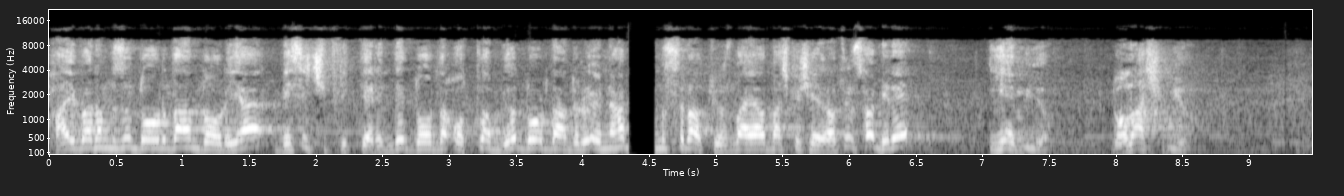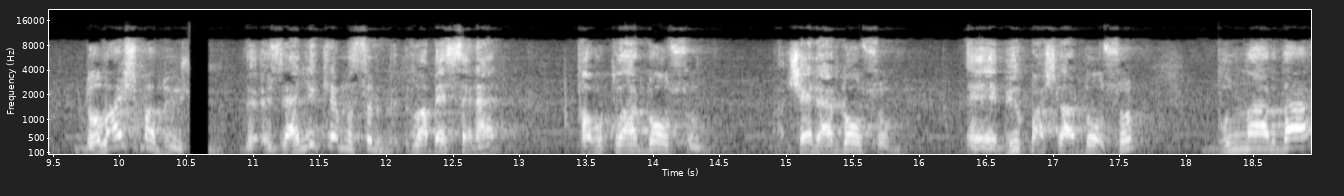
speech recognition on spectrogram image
hayvanımızı doğrudan doğruya besi çiftliklerinde doğrudan otlamıyor. Doğrudan doğruya önüne mısır atıyoruz veya başka şeyler atıyoruz. Habire yemiyor. Dolaşmıyor. Dolaşmadığı için ve özellikle mısırla beslenen tavuklarda olsun, şeylerde olsun, e, büyük başlarda olsun bunlarda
